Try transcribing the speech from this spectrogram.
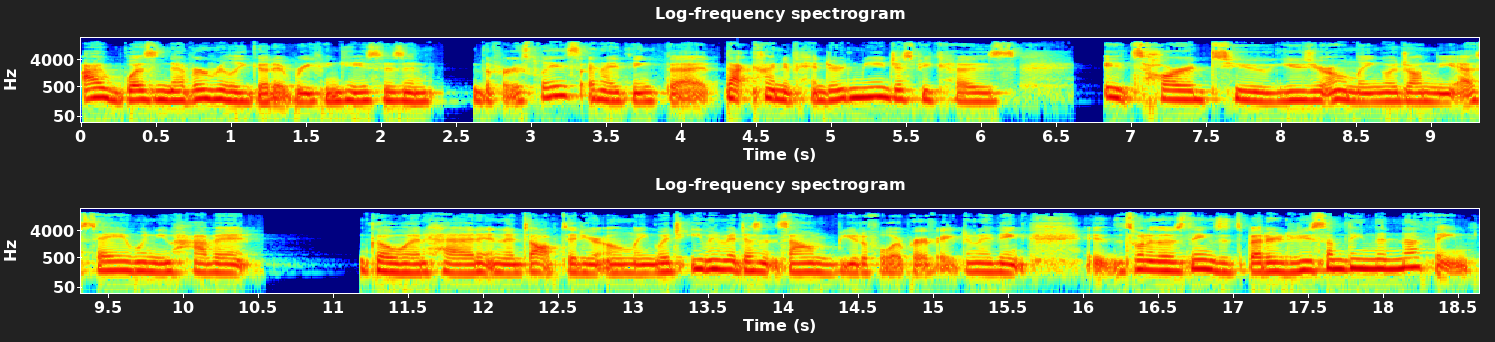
I was never really good at briefing cases in the first place. And I think that that kind of hindered me just because it's hard to use your own language on the essay when you haven't gone ahead and adopted your own language, even if it doesn't sound beautiful or perfect. And I think it's one of those things, it's better to do something than nothing.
